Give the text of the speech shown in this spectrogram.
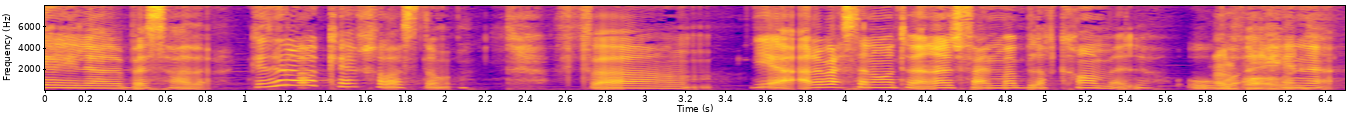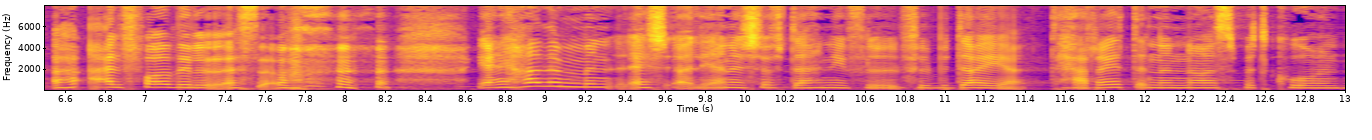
قال لي لا لا بس هذا. قلت له okay خلاص تمام. ف يا أربع سنوات وأنا أدفع المبلغ كامل والحين على الفاضي للأسف. يعني هذا من الأشياء اللي أنا شفتها هني في في البداية. تحريت إن الناس بتكون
